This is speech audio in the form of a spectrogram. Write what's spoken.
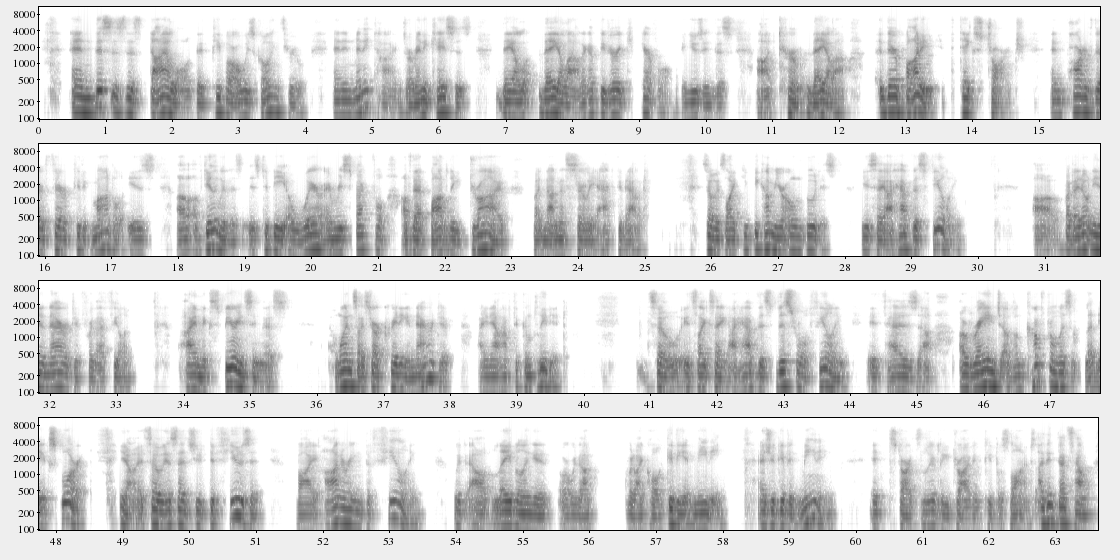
And this is this dialogue that people are always going through. And in many times, or many cases, they they allow. They have to be very careful in using this uh, term. They allow their body takes charge. And part of their therapeutic model is uh, of dealing with this is to be aware and respectful of that bodily drive, but not necessarily act it out. So it's like you become your own Buddhist. You say, I have this feeling, uh, but I don't need a narrative for that feeling. I'm experiencing this. Once I start creating a narrative, I now have to complete it so it's like saying i have this visceral feeling it has a, a range of uncomfortableness let me explore it. You know so in a sense you diffuse it by honoring the feeling without labeling it or without what i call giving it meaning. As you give it meaning it starts literally driving people's lives. I think that's how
